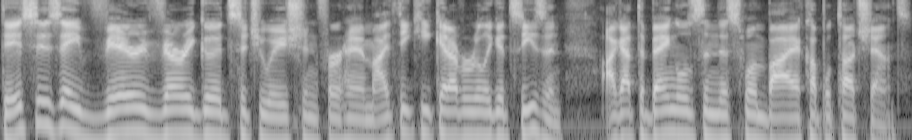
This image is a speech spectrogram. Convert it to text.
this is a very, very good situation for him. I think he could have a really good season. I got the Bengals in this one by a couple touchdowns.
